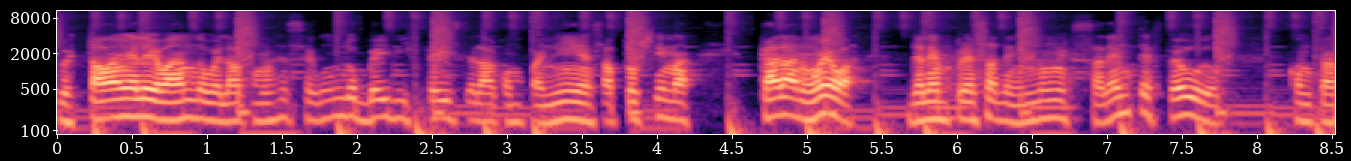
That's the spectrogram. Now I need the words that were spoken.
lo estaban elevando ¿verdad? como ese segundo baby face de la compañía, esa próxima cara nueva de la empresa, teniendo un excelente feudo contra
